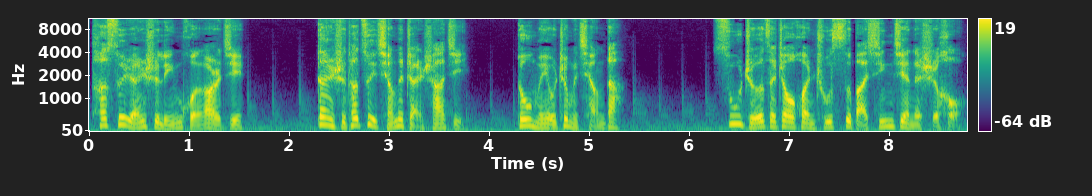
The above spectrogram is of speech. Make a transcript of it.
他虽然是灵魂二阶，但是他最强的斩杀技都没有这么强大。苏哲在召唤出四把星剑的时候，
